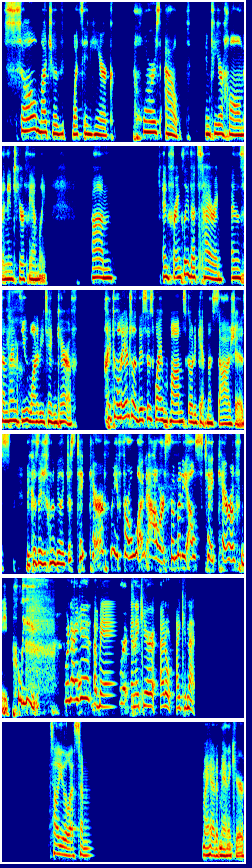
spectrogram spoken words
so much of what's in here pours out into your home and into your family. Um, and frankly, that's tiring. And sometimes you want to be taken care of. I told Angela this is why moms go to get massages because they just want to be like, just take care of me for one hour. Somebody else take care of me, please. When I get a manicure, I don't, I cannot tell you the last time I had a manicure.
